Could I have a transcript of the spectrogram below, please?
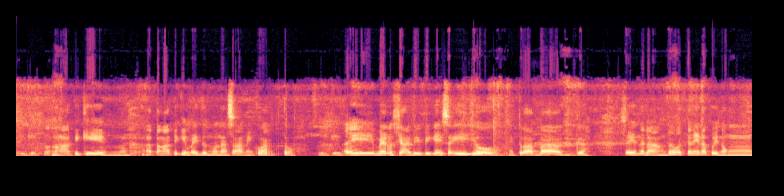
Sige po. Ng ate Kim. At ang ate Kim ay doon muna sa aming kwarto. Sige. Ay, meron siyang ibibigay sa iyo. Ito ah, bag. Sa iyo na lang daw. At kanina po nung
